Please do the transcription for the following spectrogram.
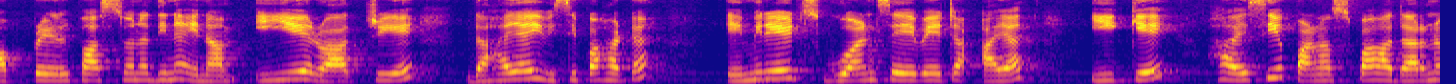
අප්‍රේල් පස්වන දින එනම් ඊයේ රාත්‍රියේ දහයයි විසිපහට එමිරේට්ස් ගුවන් සේවයට අයත් ඊකේ හයසිය පනස් පහ දරන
